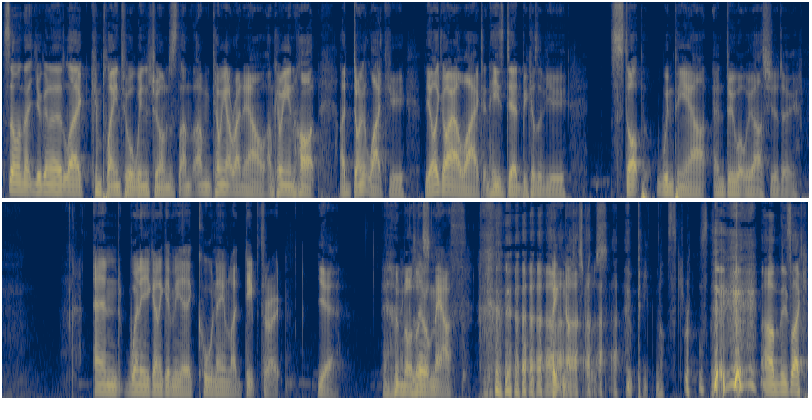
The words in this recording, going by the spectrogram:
someone that you're gonna like complain to or whinge to. I'm just, I'm, I'm coming out right now. I'm coming in hot. I don't like you. The other guy I liked, and he's dead because of you. Stop wimping out and do what we asked you to do. And when are you going to give me a cool name like Deep Throat? Yeah. And I was like, Little mouth, big nostrils. big nostrils. um, he's like,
